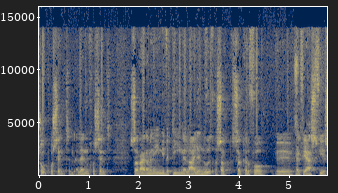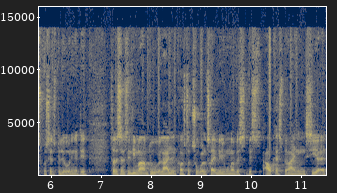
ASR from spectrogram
2% eller 1,5%, så regner man egentlig værdien af lejligheden ud, og så, så kan du få øh, 70-80% belåning af det så er det sådan set lige meget, om du lejligheden koster 2 eller 3 millioner. Hvis, hvis afkastberegningen siger, at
